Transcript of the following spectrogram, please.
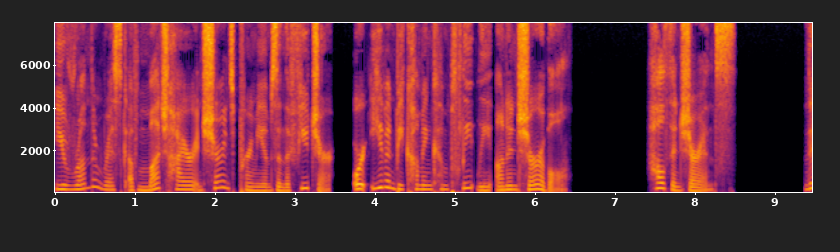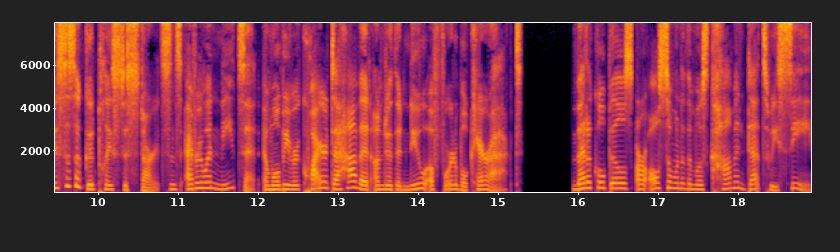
you run the risk of much higher insurance premiums in the future or even becoming completely uninsurable. Health insurance. This is a good place to start since everyone needs it and will be required to have it under the new Affordable Care Act. Medical bills are also one of the most common debts we see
